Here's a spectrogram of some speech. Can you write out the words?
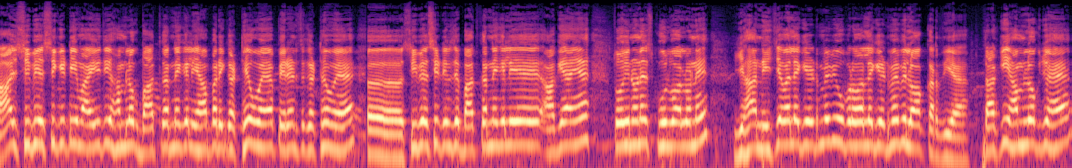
आज सीबीएसई की टीम आई थी, हम लोग बात करने के लिए यहाँ पर इकट्ठे हुए हैं पेरेंट्स इकट्ठे हुए हैं। सीबीएसई टीम से बात करने के लिए आगे आए हैं तो इन्होंने स्कूल वालों ने यहाँ नीचे वाले गेट में भी, ऊपर वाले गेट में भी लॉक कर दिया है, ताकि हम लोग जो है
